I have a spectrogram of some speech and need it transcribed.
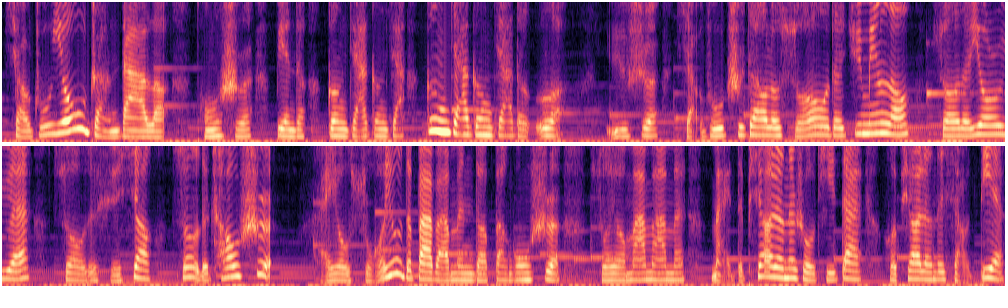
小猪又长大了，同时变得更加、更加、更加、更加的饿。于是，小猪吃掉了所有的居民楼、所有的幼儿园、所有的学校、所有的超市，还有所有的爸爸们的办公室、所有妈妈们买的漂亮的手提袋和漂亮的小店，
